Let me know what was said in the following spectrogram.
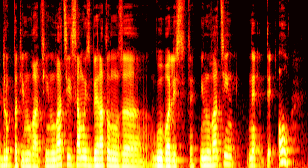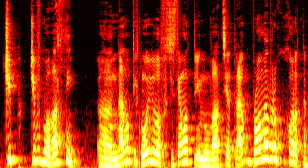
друг път иновации. Иновации само избирателно за глобалистите. Иновации... Не, те, о, чип! Чип в главата ти! А, нанотехнология в системата иновация. Трябва да го пробваме върху хората.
